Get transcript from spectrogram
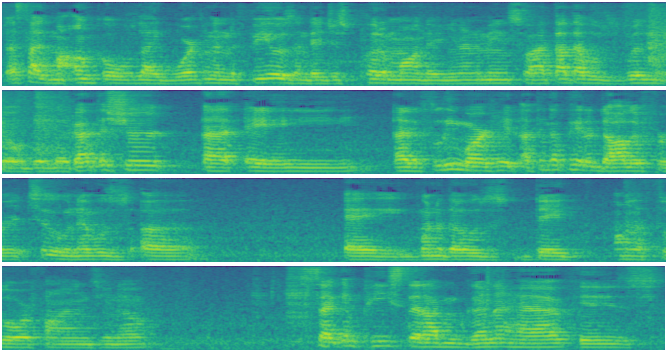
that's like my uncle like working in the fields and they just put him on there. You know what I mean? So I thought that was really dope. But like, got the shirt at a at a flea market. I think I paid a dollar for it too, and it was uh, a one of those big on the floor finds, you know. Second piece that I'm gonna have is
